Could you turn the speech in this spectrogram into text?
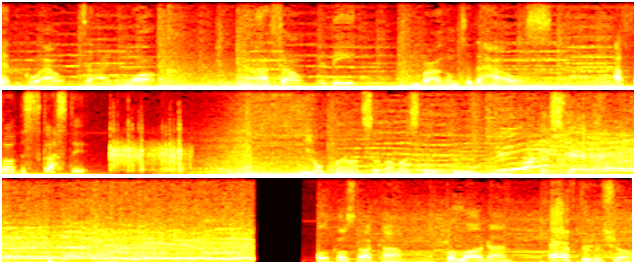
Had to go outside and walk. And I found the date, brought him to the house. I felt disgusted. You don't plan on sitting on my steak, do you? I can stand it. Fullcoast.com, but log on after the show.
